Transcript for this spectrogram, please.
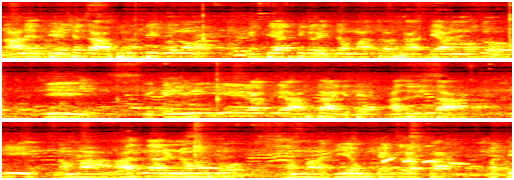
ನಾಳೆ ದೇಶದ ಅಭಿವೃದ್ಧಿಗೂ ವಿದ್ಯಾರ್ಥಿಗಳಿಂದ ಮಾತ್ರ ಸಾಧ್ಯ ಅನ್ನೋದು ಈ, ಈಗ ಈ- ಈಗಾಗಲೇ ಅರ್ಥ ಆಗಿದೆ. ಅದರಿಂದ ಈ ನಮ್ಮ ಆದಿನಾರಾಯಣವ್ರಿಗೂ ನಮ್ಮ ಜಿ ಎಂ ಶಂಕರಪ್ಪ ಮತ್ತು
